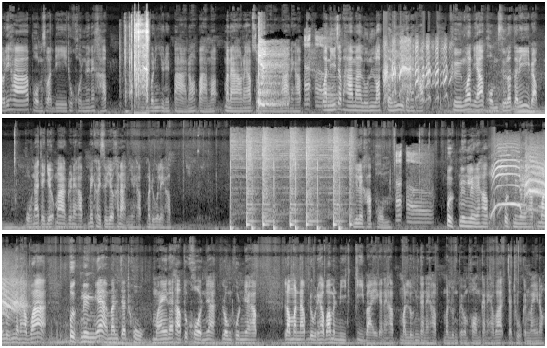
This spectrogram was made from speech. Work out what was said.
สวัสดีครับ ผมสวัสดีทุกคนด้วยนะครับครับวันนี้อยู่ในป่าเนาะป่ามะมะนาวนะครับสวนผลไม้นะครับ วันนี้จะพามาลุ้นลอตเตอรี่กันนะครับ คืองวดเนี้ยผมซื้อลอตเตอรี่แบบโอ้น่าจะเยอะมากด้วยนะครับ ไม่เคยซื้อเยอะขนาดนี้นะครับ มาดูเลยครับ นี่เลยครับผมปึกหนึ่งเลยนะครับ ปึกหนึ่งเลยนะครับ มาลุ้นกันนะครับว่า ปึกหนึ่งเนี่ยมันจะถูกไหมนะครับ ทุกคนเนี่ยลงทุนเนี่ยครับ เรามานับดูนะครับว่ามันมีกี่ใบกันนะครับมาลุ้นกันนะครับมาลุ้นไปพร้อมๆกันนะครับว่าจะถูกกันไหมเนาะ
